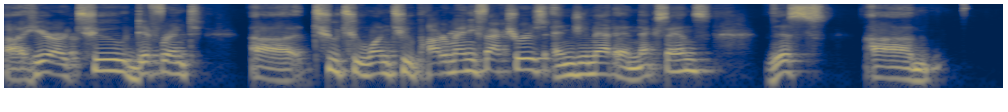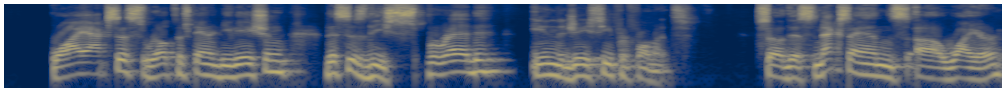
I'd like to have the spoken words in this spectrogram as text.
Uh, here are two different uh, 2212 powder manufacturers, nGimat and Nexans. This um, y-axis, relative standard deviation, this is the spread in the JC performance. So this Nexans uh, wire,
